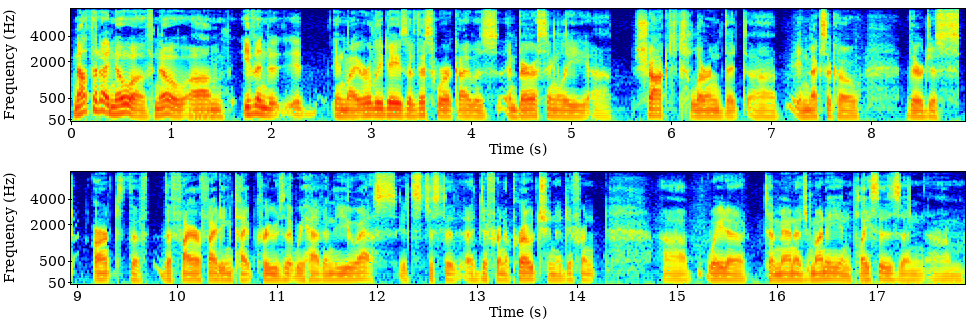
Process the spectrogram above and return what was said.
Not that I know of. No. Um, even it, in my early days of this work, I was embarrassingly uh, shocked to learn that uh, in Mexico there just aren't the the firefighting type crews that we have in the U.S. It's just a, a different approach and a different uh, way to, to manage money in places, and um,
